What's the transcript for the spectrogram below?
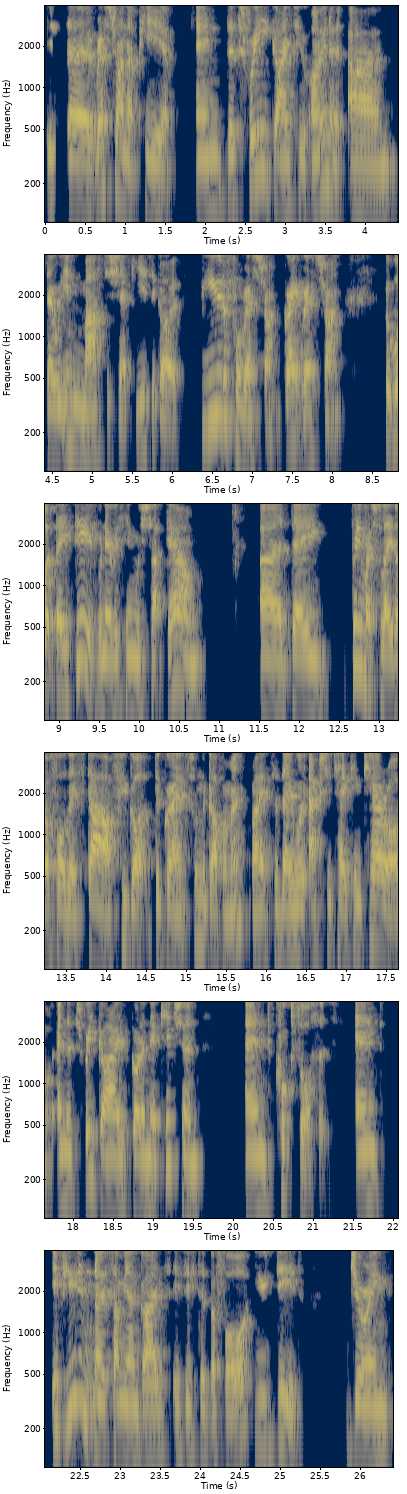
it's a restaurant up here. And the three guys who own it, um, they were in MasterChef years ago. Beautiful restaurant, great restaurant. But what they did when everything was shut down, uh, they pretty much laid off all their staff who got the grants from the government, right? So they were actually taken care of. And the three guys got in their kitchen and cooked sauces. And if you didn't know Sum Yung Guys existed before, you did during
